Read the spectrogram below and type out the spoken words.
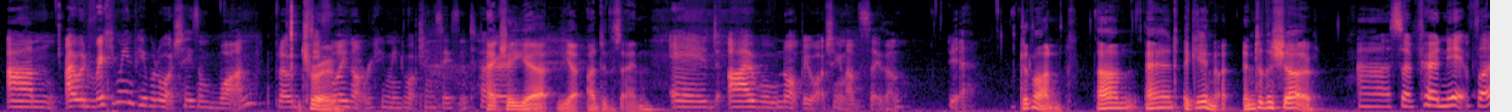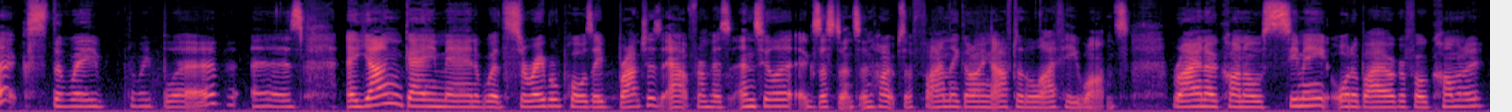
Um, I would recommend people to watch season one, but I would True. definitely not recommend watching season two. Actually, yeah, yeah, I do the same. and I will not be watching another season. Yeah. Good one. Um, and again, into the show. Uh, so per Netflix, the wee the wee blurb is a young gay man with cerebral palsy branches out from his insular existence in hopes of finally going after the life he wants. Ryan O'Connell's semi autobiographical comedy.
